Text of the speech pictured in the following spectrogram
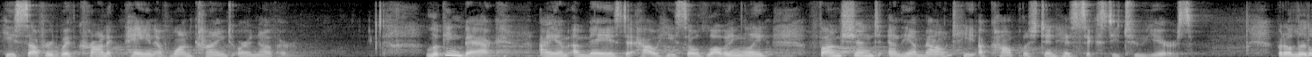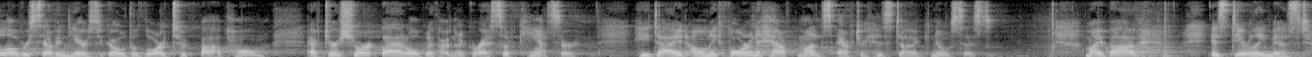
he suffered with chronic pain of one kind or another. Looking back, I am amazed at how he so lovingly functioned and the amount he accomplished in his 62 years. But a little over seven years ago, the Lord took Bob home after a short battle with an aggressive cancer. He died only four and a half months after his diagnosis. My Bob is dearly missed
